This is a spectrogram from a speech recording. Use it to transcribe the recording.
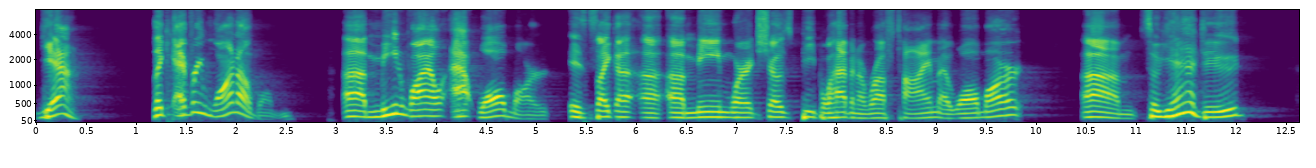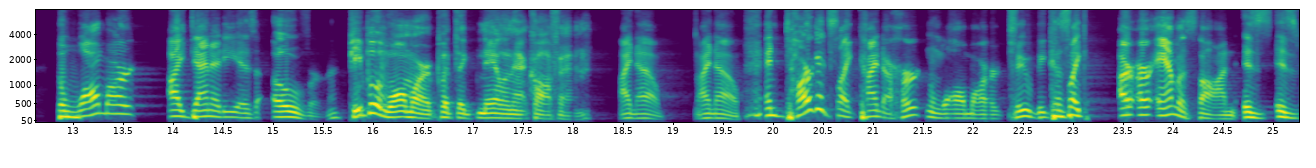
yeah, like every one of them. Uh, meanwhile, at Walmart is like a, a a meme where it shows people having a rough time at Walmart. Um, so yeah, dude, the Walmart identity is over. People in Walmart put the nail in that coffin. I know. I know. And Target's like kind of hurting Walmart too, because like our, our Amazon is is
